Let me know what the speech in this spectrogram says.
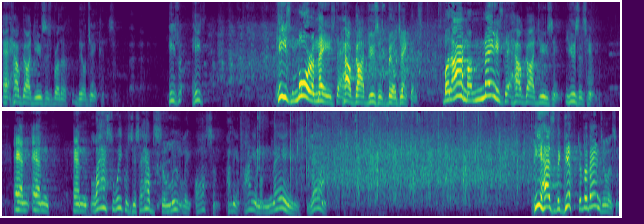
at how God uses Brother Bill Jenkins. He's, he's, he's more amazed at how God uses Bill Jenkins. But I'm amazed at how God using, uses him. And, and, and last week was just absolutely awesome. I mean, I am amazed. Yeah. He has the gift of evangelism.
